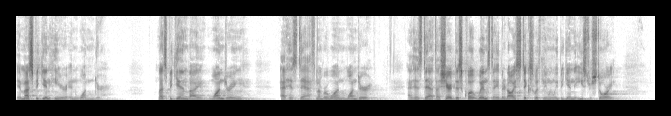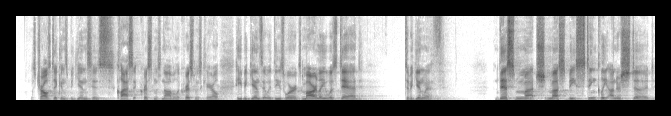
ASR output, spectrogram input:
It must begin here in wonder. Let's begin by wondering at his death. Number one, wonder at his death. I shared this quote Wednesday, but it always sticks with me when we begin the Easter story. As Charles Dickens begins his classic Christmas novel, A Christmas Carol, he begins it with these words Marley was dead to begin with. This much must be distinctly understood,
